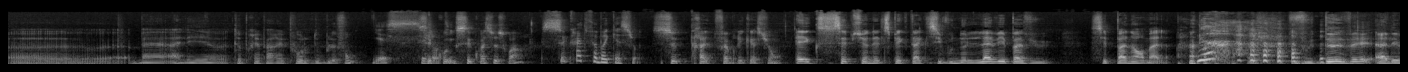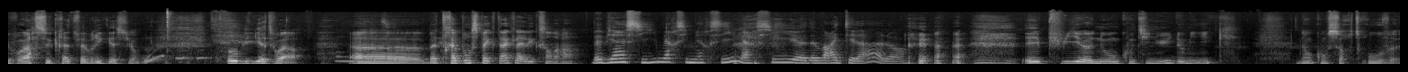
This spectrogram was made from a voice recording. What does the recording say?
ben, aller euh, te préparer pour le double fond. Yes, c'est quoi, quoi ce soir? Secret de fabrication. Secret de fabrication, exceptionnel spectacle. Si vous ne l'avez pas vu, c'est pas normal. vous devez aller voir Secret de fabrication. Obligatoire. Euh, bah, très bon spectacle, Alexandra. Ben bien, si, merci, merci, merci euh, d'avoir été là. Alors, Et puis euh, nous, on continue, Dominique. Donc on se retrouve,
